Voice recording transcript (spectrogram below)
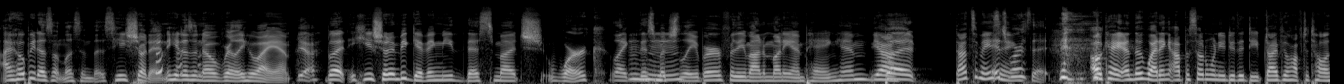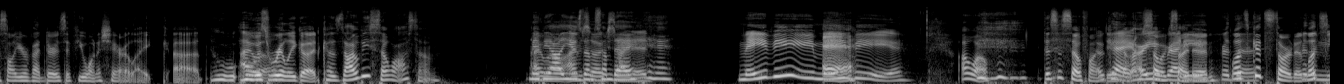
I hope he doesn't listen to this. He shouldn't. he doesn't know really who I am. Yeah. But he shouldn't be giving me this much work, like this much Mhm. labor for the amount of money I'm paying him. Yeah. But That's amazing. it's worth it. okay, and the wedding episode when you do the deep dive, you'll have to tell us all your vendors if you want to share like uh who who was really good because that would be so awesome. I Maybe. I'll use I'm them so someday. excited. maybe, eh. maybe. oh well, this is so fun. dude. Okay, I'm are so you ready excited. for Let's the- get started. For Let's the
